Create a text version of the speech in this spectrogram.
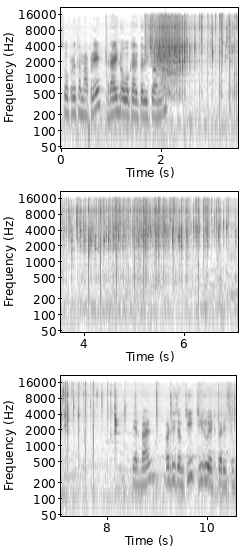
સૌપ્રથમ આપણે રાઈનો વઘાર કરીશું આમાં. ત્યારબાદ અડધી ચમચી જીરું એડ કરીશું.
